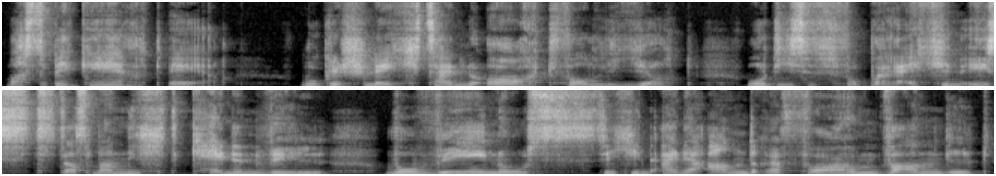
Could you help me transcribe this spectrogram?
was begehrt er, wo Geschlecht seinen Ort verliert, wo dieses Verbrechen ist, das man nicht kennen will, wo Venus sich in eine andere Form wandelt,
